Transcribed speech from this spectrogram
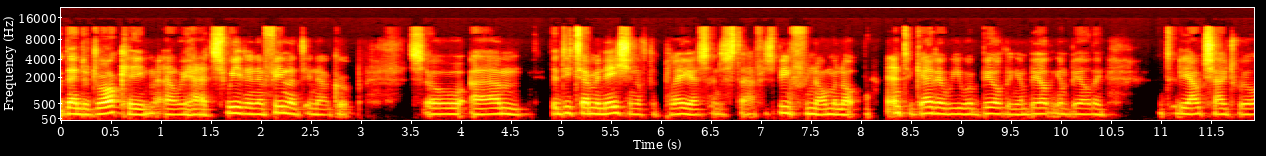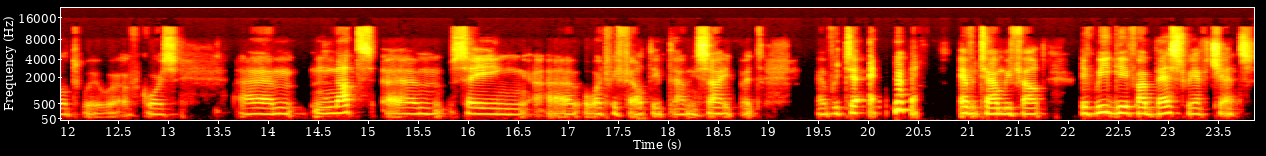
But then the draw came, and we had Sweden and Finland in our group. So um, the determination of the players and the staff has been phenomenal. And together we were building and building and building to the outside world. We were, of course, um, not um, saying uh, what we felt deep down inside, but every, t- every time we felt if we give our best, we have a chance.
